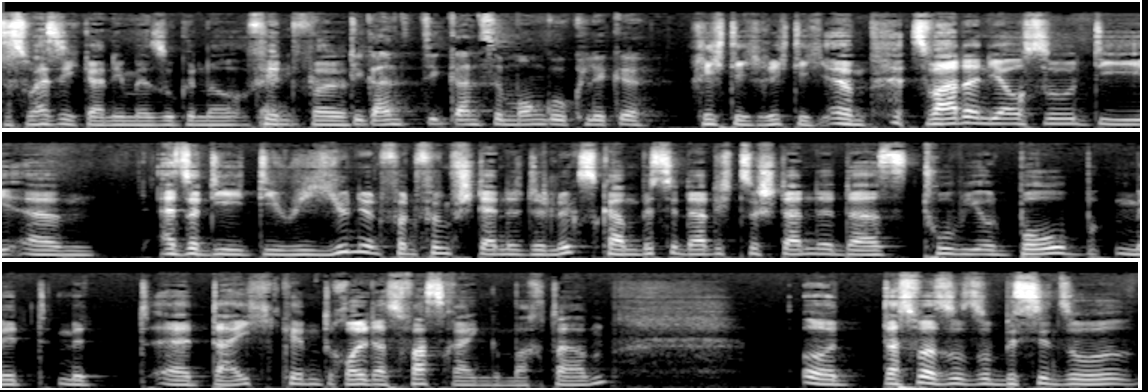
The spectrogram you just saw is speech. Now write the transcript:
das weiß ich gar nicht mehr so genau. Auf jeden Fall. Die, ganze die ganze Mongo-Clique. Richtig, richtig. Ähm, es war dann ja auch so, die, ähm, also die, die Reunion von Fünf Sterne Deluxe kam ein bisschen dadurch zustande, dass Tobi und Bo mit, mit äh, Deichkind Roll das Fass reingemacht haben. Und das war so, so ein bisschen so,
